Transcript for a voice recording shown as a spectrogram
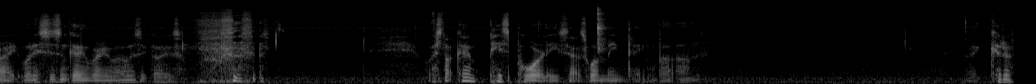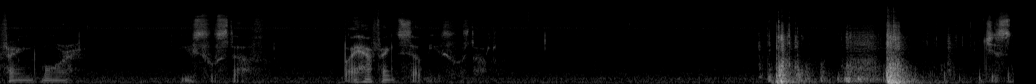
Right, well this isn't going very well, is it guys? well it's not going piss poorly, so that's one main thing, but um I could have found more useful stuff. But I have found some useful stuff. Just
